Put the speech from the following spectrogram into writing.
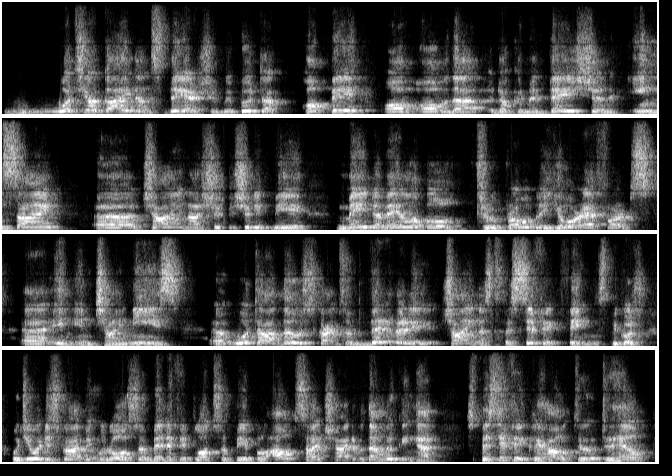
what's your guidance there? Should we put a copy of, of the documentation inside uh, China? Should, should it be made available through probably your efforts uh, in, in Chinese? Uh, what are those kinds of very, very China specific things? Because what you were describing would also benefit lots of people outside China. But I'm looking at specifically how to, to help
